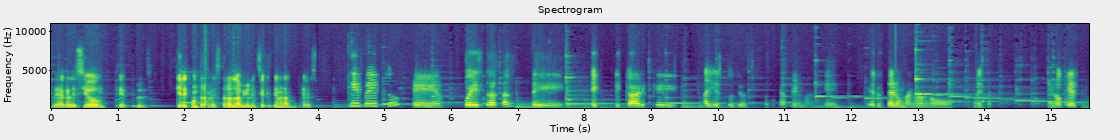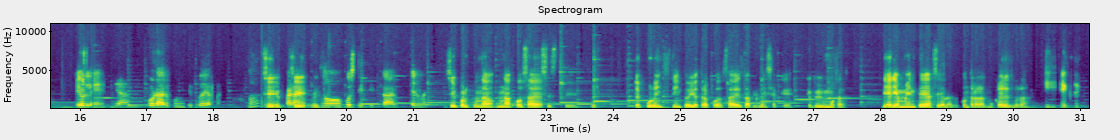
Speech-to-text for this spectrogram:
de agresión que pues, quiere contrarrestar la violencia que tienen las mujeres. Sí, de hecho, eh, pues tratan de explicar que hay estudios que afirman que el ser humano no, no es así, sino que es violencia por algún tipo de razón, ¿no? Sí, Para sí, es- no justificar el machismo. Sí, porque una, una cosa es este pues, de puro instinto y otra cosa es la violencia que, que vivimos a- diariamente hacia la- contra las mujeres, ¿verdad? Sí, exacto.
